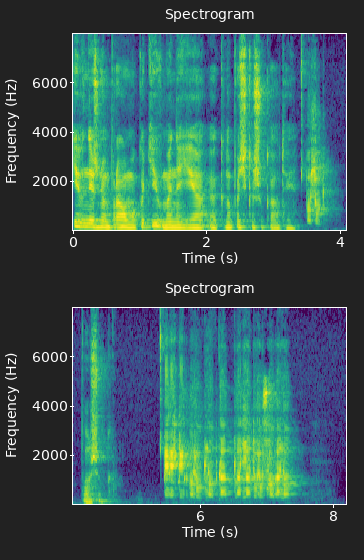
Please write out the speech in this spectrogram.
І в нижньому правому куті в мене є е, кнопочка шукати. Пошук. Пошук. Перейти вгору кнопка. Клавіатуру сховано. Дивимося на результати пошуку. Тюнер і метроном. Сон. Сорсет. Тюнер. Музика і кратки аудіо. Із фіофон. Прифіс. Адікаме. Українська бібліотека.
